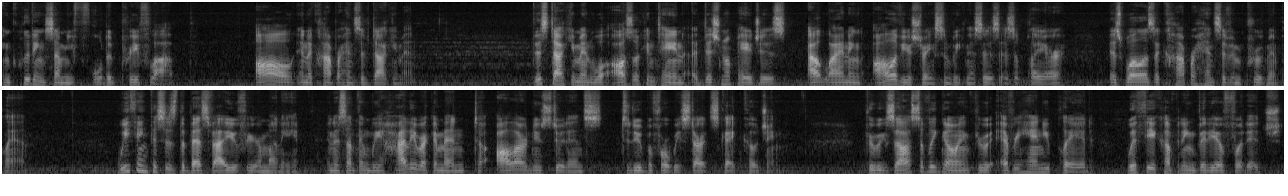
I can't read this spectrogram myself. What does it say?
including some you folded pre-flop, all in a comprehensive document. This document will also contain additional pages outlining all of your strengths and weaknesses as a player, as well as a comprehensive improvement plan. We think this is the best value for your money and is something we highly recommend to all our new students to do before we start Skype coaching. Through exhaustively going through every hand you played with the accompanying video footage,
